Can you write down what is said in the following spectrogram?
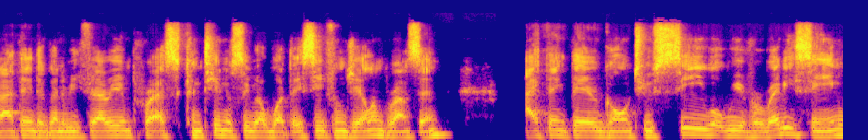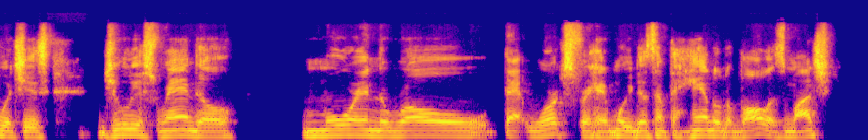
and I think they're going to be very impressed continuously by what they see from Jalen Brunson. I think they're going to see what we've already seen, which is Julius Randle more in the role that works for him, where he doesn't have to handle the ball as much.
